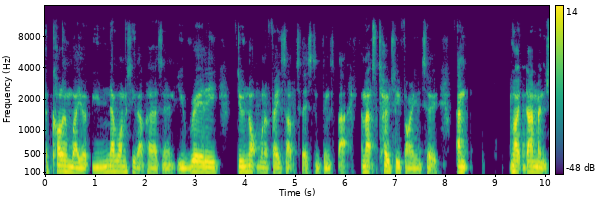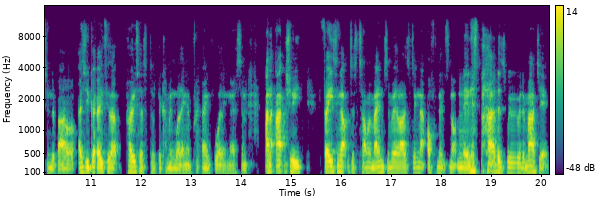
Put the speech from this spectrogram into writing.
a column where you you never want to see that person. You really do not want to face up to this and things like that. And that's totally fine too. And like Dan mentioned about as you go through that process of becoming willing and praying for willingness and and actually facing up to some amends and realizing that often it's not nearly as bad as we would imagine.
